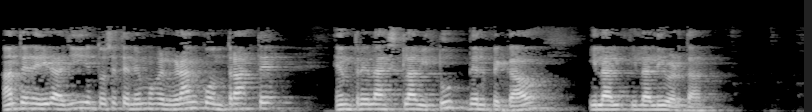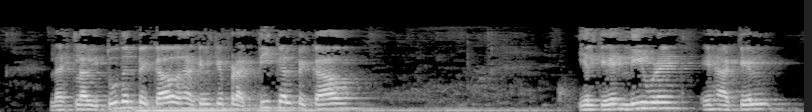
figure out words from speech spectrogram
Antes de ir allí, entonces tenemos el gran contraste entre la esclavitud del pecado y la, y la libertad. La esclavitud del pecado es aquel que practica el pecado y el que es libre es aquel,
